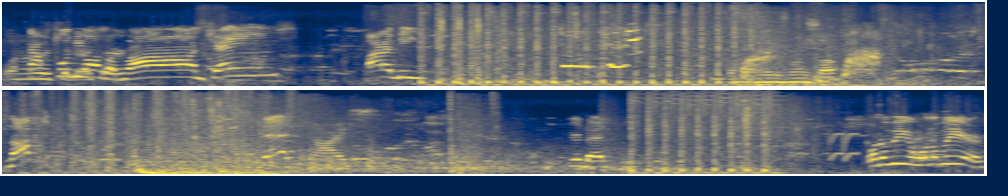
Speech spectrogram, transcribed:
One Got 40 kid on right there. LeBron James. Gotta be The button is one shot. knocked. Dead. Nice. You're dead. One over here, one over here.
